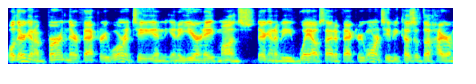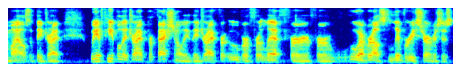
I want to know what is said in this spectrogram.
Well, they're going to burn their factory warranty in, in a year and eight months. They're going to be way outside of factory warranty because of the higher miles that they drive we have people that drive professionally. They drive for Uber, for Lyft, for for whoever else, livery services.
